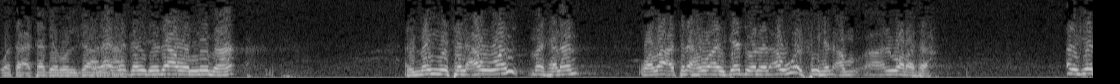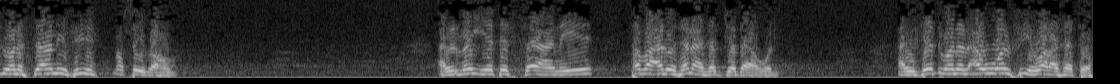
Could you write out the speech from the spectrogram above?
وتعتبر الجامعة ثلاثة جداول لما؟ الميت الأول مثلا وضعت له الجدول الأول فيه الورثة. الجدول الثاني فيه نصيبهم. الميت الثاني تضع له ثلاثة جداول. الجدول الأول فيه ورثته.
